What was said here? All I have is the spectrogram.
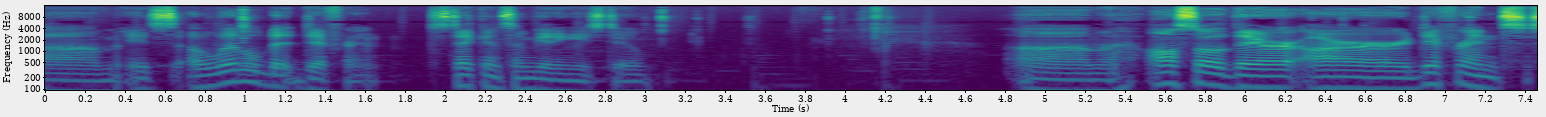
Um, it's a little bit different. It's taking some getting used to. Um, also, there are different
